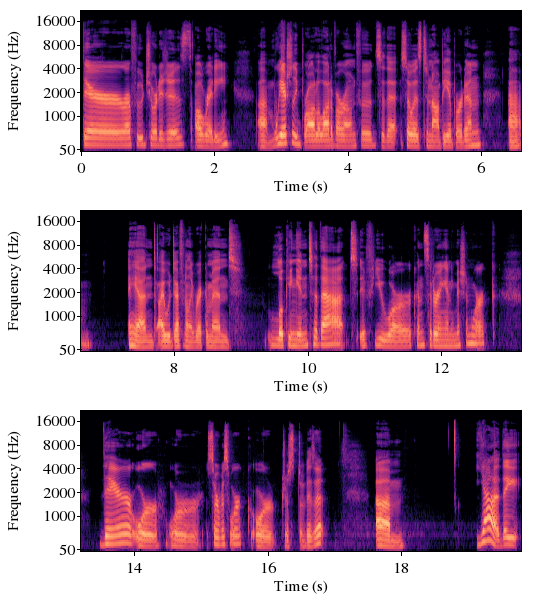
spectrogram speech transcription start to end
there are food shortages already. Um, we actually brought a lot of our own food so that so as to not be a burden. Um, and I would definitely recommend looking into that if you are considering any mission work there or or service work or just a visit. Um, yeah, they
